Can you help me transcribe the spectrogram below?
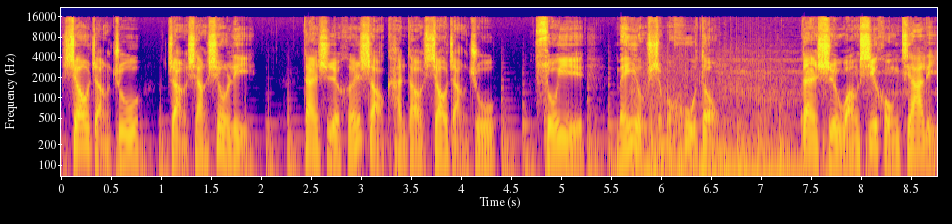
肖长珠长相秀丽，但是很少看到肖长珠，所以没有什么互动。但是王熙红家里，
